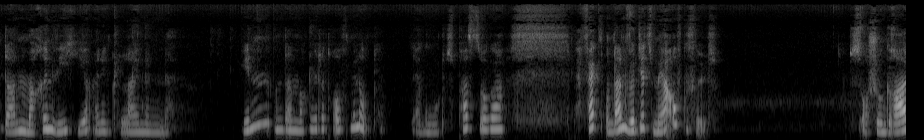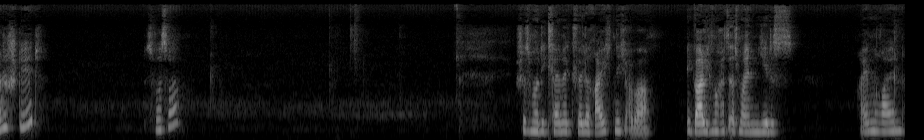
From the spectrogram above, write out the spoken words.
Und dann machen wir hier einen kleinen hin und dann machen wir da drauf Melonenkern. Sehr gut, das passt sogar. Perfekt. Und dann wird jetzt mehr aufgefüllt. Das auch schon gerade steht. Das Wasser. Ich schätze mal, die kleine Quelle reicht nicht, aber egal, ich mache jetzt erstmal in jedes einen rein.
